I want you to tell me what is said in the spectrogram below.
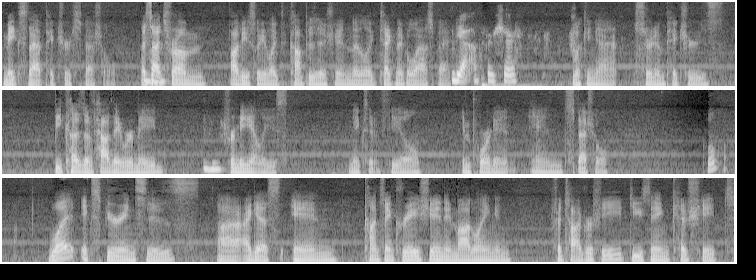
makes that picture special. Aside mm-hmm. from obviously like the composition, the like technical aspect. Yeah, for sure. Looking at certain pictures because of how they were made, mm-hmm. for me at least, makes it feel important and special. Cool. What experiences, uh, I guess, in content creation and modeling and photography do you think have shaped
